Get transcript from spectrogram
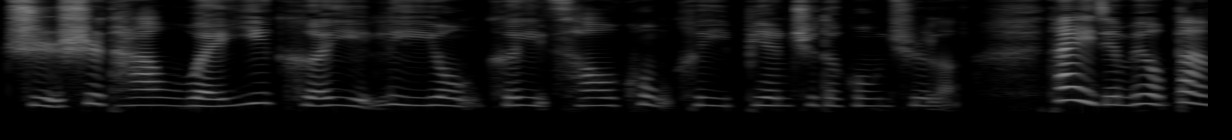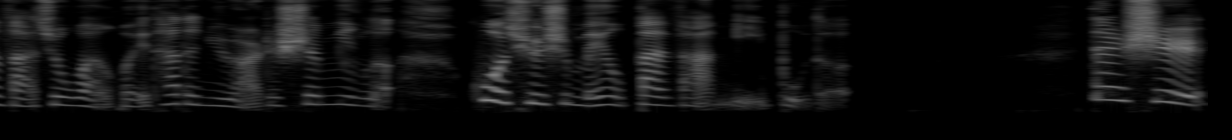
只是她唯一可以利用、可以操控、可以编织的工具了。她已经没有办法去挽回她的女儿的生命了，过去是没有办法弥补的。但是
